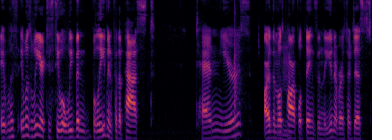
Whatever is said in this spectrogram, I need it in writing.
it was it was weird to see what we've been believing for the past ten years are the most Mm-hmm. powerful things in the universe are just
